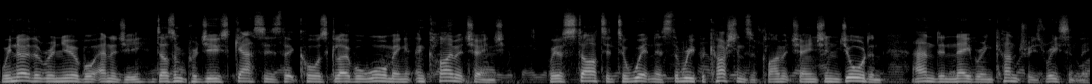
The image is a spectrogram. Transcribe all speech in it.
We know that renewable energy doesn't produce gases that cause global warming and climate change. We have started to witness the repercussions of climate change in Jordan and in neighbouring countries recently.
